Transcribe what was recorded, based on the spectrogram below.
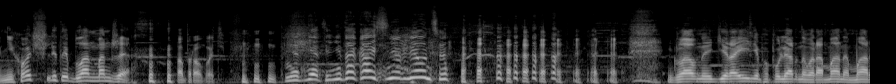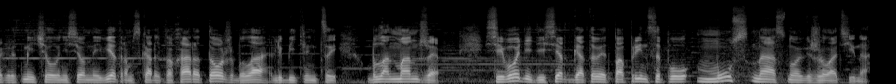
не хочешь ли ты блан-манже попробовать? Нет-нет, я не такая, сеньор Леонтьев. Главная героиня популярного романа Маргарет Митчелл «Унесенный ветром» Скарлетт О'Хара тоже была любительницей блан-манже. Сегодня десерт готовят по принципу мусс на основе желатина.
